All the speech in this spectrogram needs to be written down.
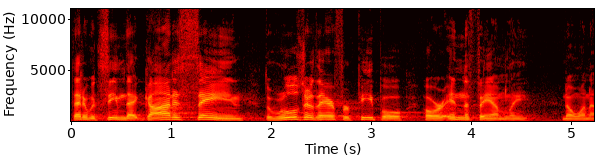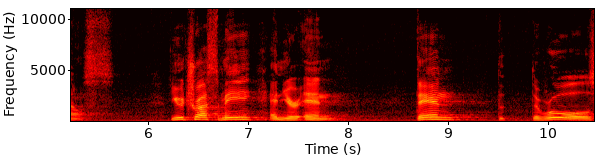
That it would seem that God is saying the rules are there for people who are in the family, no one else. You trust me and you're in. Then the rules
